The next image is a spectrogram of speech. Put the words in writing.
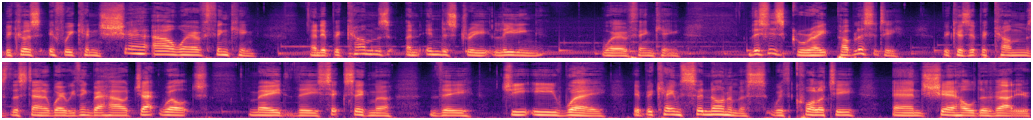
Because if we can share our way of thinking and it becomes an industry leading way of thinking, this is great publicity because it becomes the standard way. We think about how Jack Welch made the Six Sigma the GE way, it became synonymous with quality and shareholder value.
